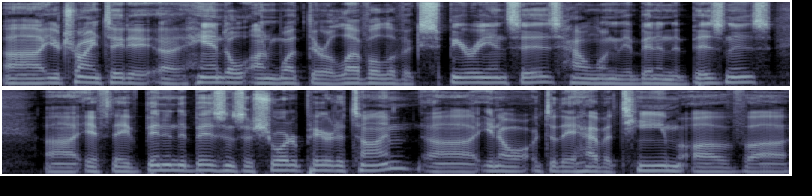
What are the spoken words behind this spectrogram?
Uh, you're trying to get a handle on what their level of experience is, how long they've been in the business. Uh, if they've been in the business a shorter period of time, uh, you know, do they have a team of uh,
